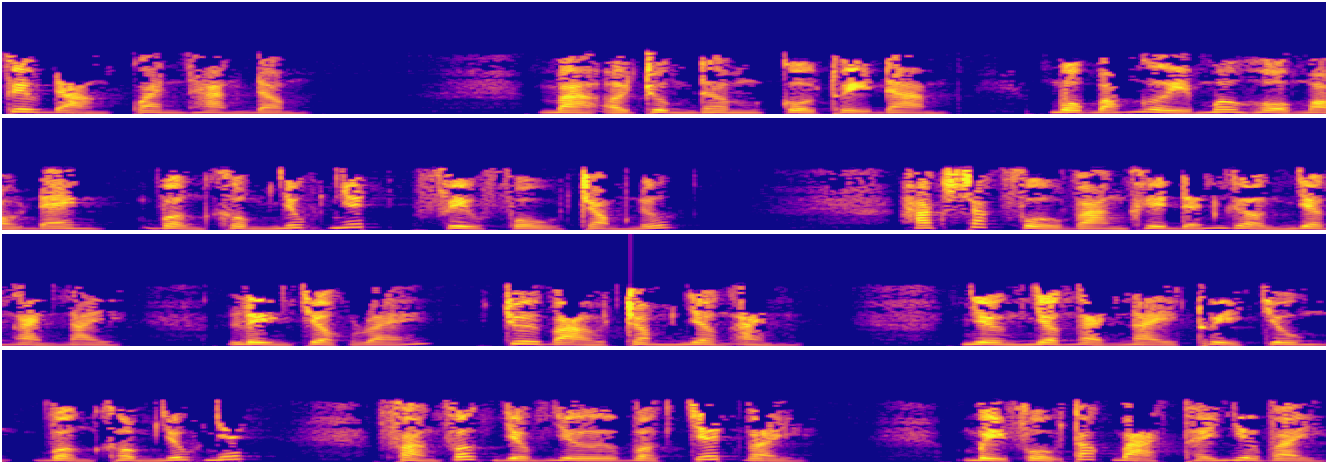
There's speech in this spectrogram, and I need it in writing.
phiêu đạn quanh hàng đầm. Mà ở trung tâm cổ thủy đàm, một bóng người mơ hồ màu đen vẫn không nhúc nhích phiêu phù trong nước. Hắc sắc phù vàng khi đến gần nhân ảnh này, liền chợt lóe, chui vào trong nhân ảnh. Nhưng nhân ảnh này thủy chung vẫn không nhúc nhích, phản phất giống như vật chết vậy. Bị phụ tóc bạc thấy như vậy,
